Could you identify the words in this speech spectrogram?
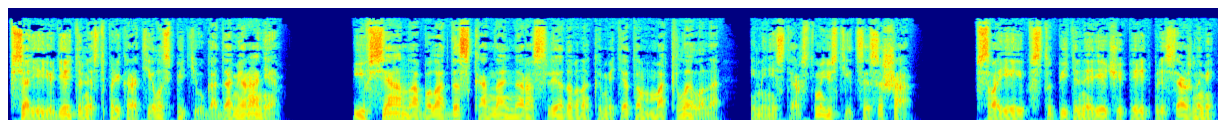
Вся ее деятельность прекратилась пятью годами ранее. И вся она была досконально расследована комитетом Маклеллана и Министерством юстиции США. В своей вступительной речи перед присяжными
